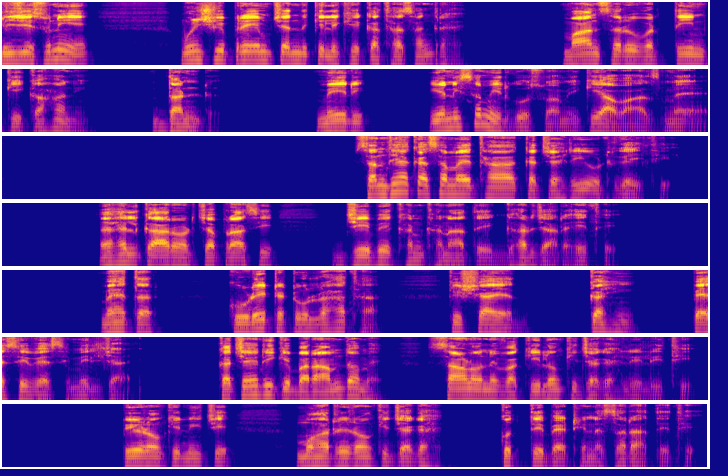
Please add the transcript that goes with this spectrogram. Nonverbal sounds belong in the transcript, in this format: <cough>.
लीजिए, सुनिए। मुंशी प्रेमचंद के लिखे कथा संग्रह। मानसरोवर तीन की कहानी। दंड। मेरी, यानी समीर गोस्वामी की आवाज़ में। संध्या का समय था, कचहरी उठ गई थी। अहलकार और चपरासी जेबे खनखनाते घर जा रहे थे। मेहतर कूड़े टटोल रहा था कि शायद कहीं पैसे वैसे मिल जाएँ। कचहरी के बरामदों में साणों ने वकीलों की जगह ले ली थी। पेड़ों के नीचे मुहर्रों की जगह कुत्ते बैठे नज़र आते थे।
